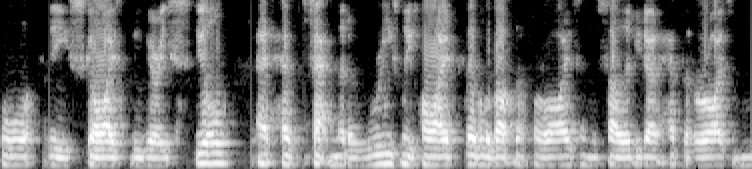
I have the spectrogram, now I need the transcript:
for the skies to be very still and have Saturn at a reasonably high level above the horizon so that you don't have the horizon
